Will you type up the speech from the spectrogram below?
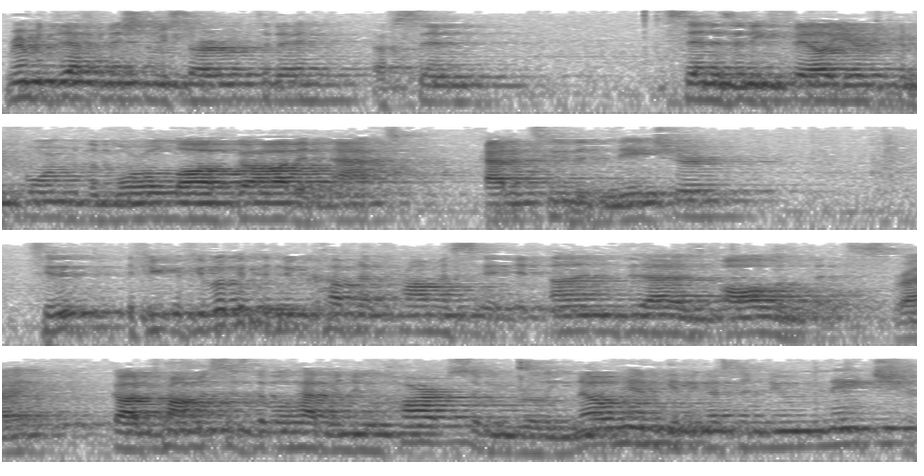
Remember the definition we started with today of sin? Sin is any failure to conform to the moral law of God in act, attitude, and nature. See, if you, if you look at the new covenant promise, it, it undoes all of this, right? God promises that we'll have a new heart, so we really know Him, giving us a new nature.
